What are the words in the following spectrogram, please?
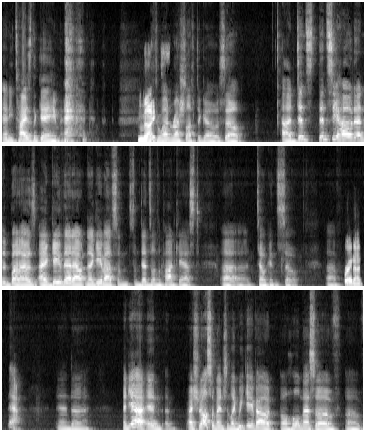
and he ties the game Nice. with one rush left to go. So uh, didn't didn't see how it ended, but I was I gave that out, and I gave out some some Dead Zone the podcast uh, uh, tokens. So uh, Right on. yeah, and uh, and yeah, and uh, I should also mention like we gave out a whole mess of of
